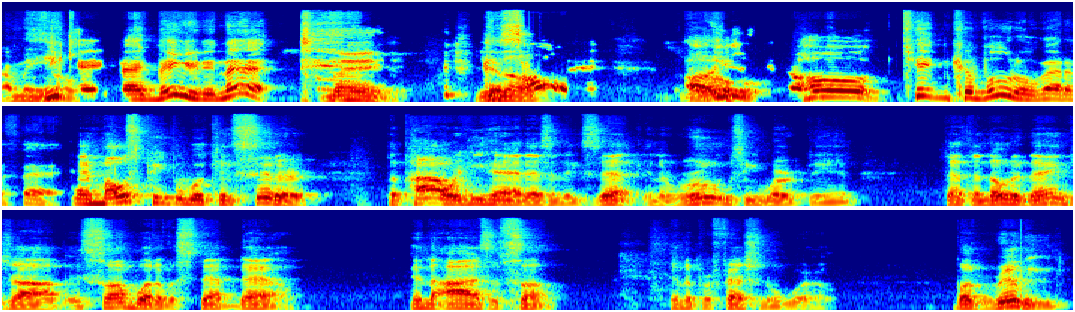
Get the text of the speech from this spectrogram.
I mean, You he know. came back bigger than that. Man, you know, Consultant. Oh, he's the whole kit and caboodle, matter of fact. And most people would consider the power he had as an exec in the rooms he worked in, that the Notre Dame job is somewhat of a step down in the eyes of some in the professional world. But really,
